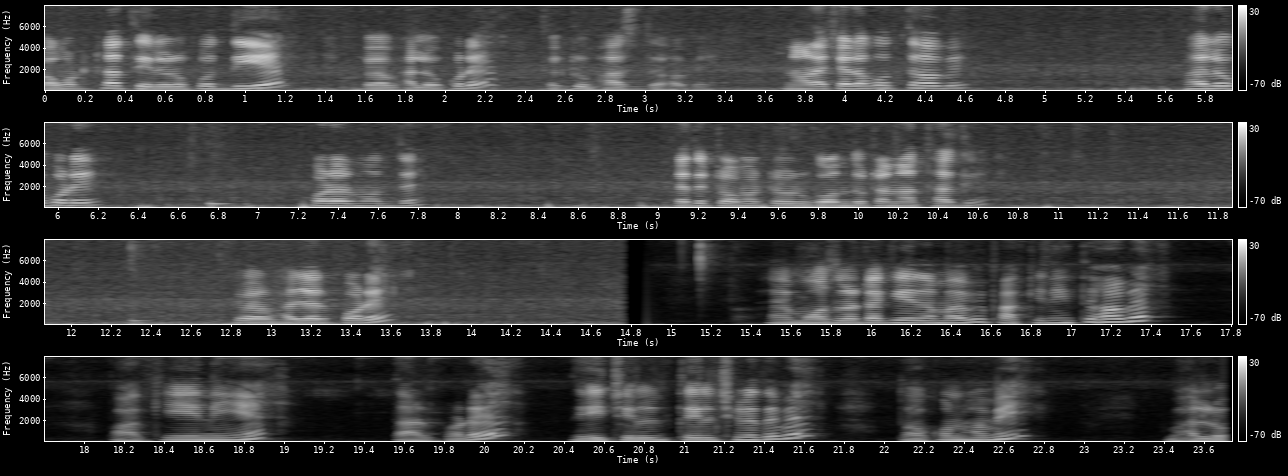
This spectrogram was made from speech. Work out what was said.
টমেটোটা তেলের ওপর দিয়ে এবার ভালো করে একটু ভাজতে হবে। নাড়াচাড়া করতে হবে। ভালো করে। কড়ার মধ্যে, যাতে টমেটোর গন্ধটা না থাকে। এবার ভাজার পরে হ্যাঁ মশলাটাকে এরমভাবে পাকিয়ে নিতে হবে। পাকিয়ে নিয়ে তারপরে এই তেল তেল ছেড়ে দেবে, তখন আমি ভালো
